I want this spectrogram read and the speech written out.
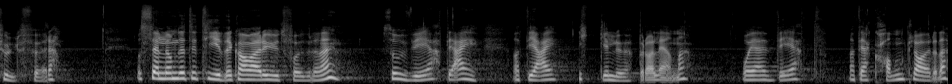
fullføre. Og selv om det til tider kan være utfordrende, så vet jeg at jeg ikke løper alene. Og jeg vet at jeg kan klare det.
